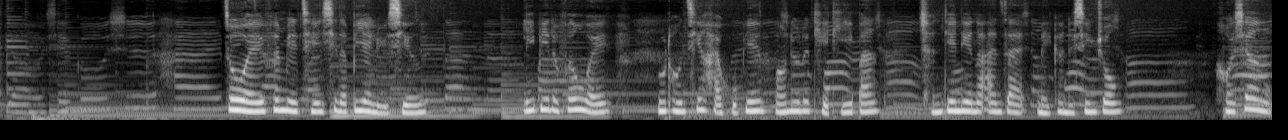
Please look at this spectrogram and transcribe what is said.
有些故事还作为分别前夕的毕业旅行，离别的氛围如同青海湖边牦牛的铁蹄一般，沉甸甸地按在每个人的心中。好像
